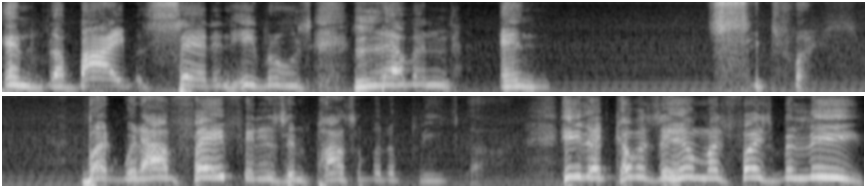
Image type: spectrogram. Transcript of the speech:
And the Bible said in Hebrews 11 and 6 verse. But without faith it is impossible to please God. He that cometh to him must first believe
